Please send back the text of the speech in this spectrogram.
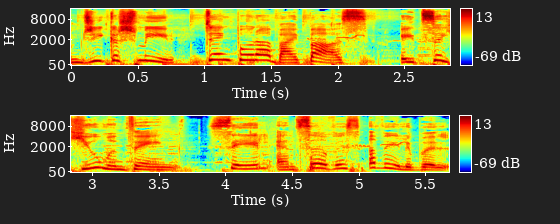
MG Kashmir, Tengpora Bypass. It's a human thing. Sale and service available.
